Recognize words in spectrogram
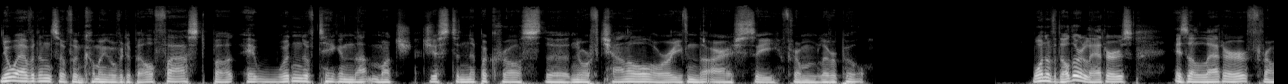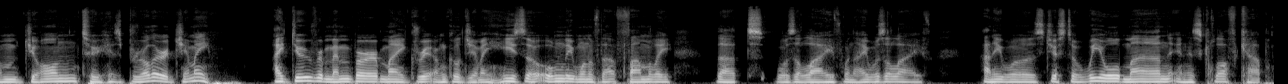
No evidence of them coming over to Belfast, but it wouldn't have taken that much just to nip across the North Channel or even the Irish Sea from Liverpool. One of the other letters is a letter from John to his brother Jimmy. I do remember my great uncle Jimmy. He's the only one of that family that was alive when I was alive, and he was just a wee old man in his cloth cap.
